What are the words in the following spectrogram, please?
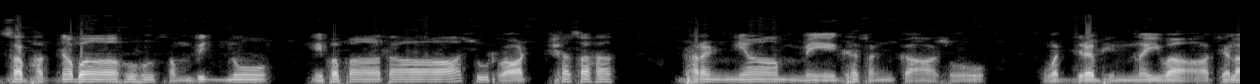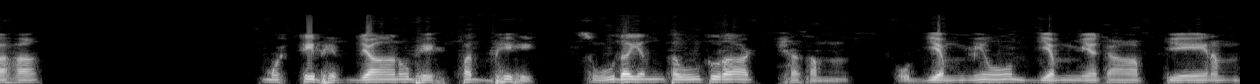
स भग्नबाहुः संविग्नो निपपाताशु राक्षसः धरण्याम् मेघसङ्काशो वज्रभिन्नैवाचलः। मुष्टिभिर्जानुभिः पद्भिः सूदयन्तौ तु राक्षसम्। उद्यम्योद्यम्य चाप्येनम्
